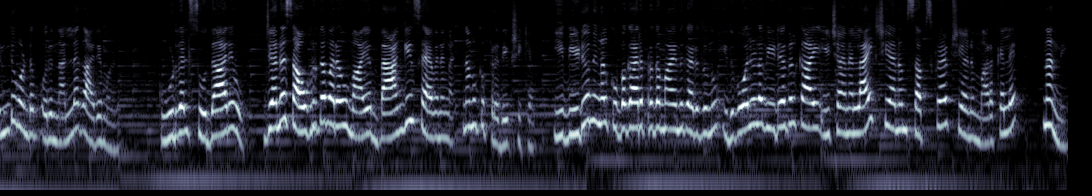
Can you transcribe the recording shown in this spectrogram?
എന്തുകൊണ്ടും ഒരു നല്ല കാര്യമാണ്. കൂടുതൽ സുതാര്യവും ജനസൗഹൃദപരവുമായ ബാങ്കിംഗ് സേവനങ്ങൾ നമുക്ക് പ്രതീക്ഷിക്കാം. ഈ വീഡിയോ നിങ്ങൾക്ക് ഉപകാരപ്രദമായെന്ന് കരുതുന്നു. ഇതുപോലുള്ള വീഡിയോകൾക്കായി ഈ ചാനൽ ലൈക്ക് ചെയ്യാനും സബ്സ്ക്രൈബ് ചെയ്യാനും മറക്കല്ലേ? നന്ദി.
